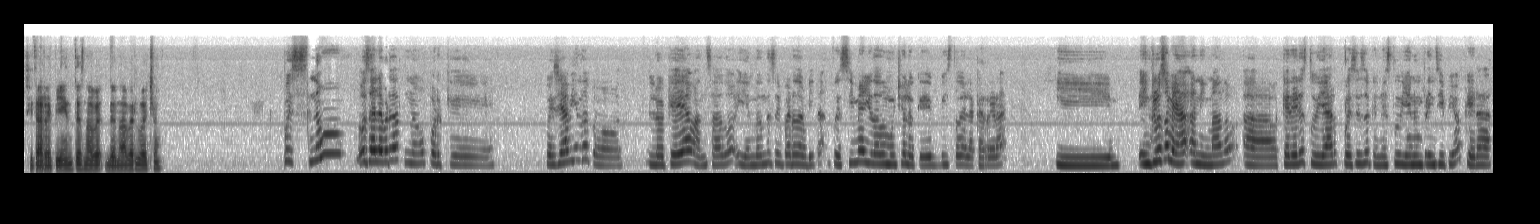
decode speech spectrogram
si te arrepientes de no haberlo hecho. Pues no, o sea, la verdad no, porque pues ya viendo como lo que he avanzado y en dónde soy parada ahorita, pues sí me ha ayudado mucho lo que he visto de la carrera y incluso me ha animado a querer estudiar pues eso que no estudié en un principio, que era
